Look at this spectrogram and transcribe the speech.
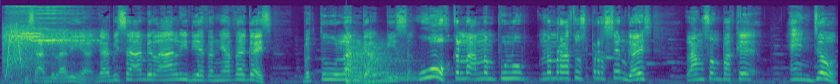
Bisa ambil alih nggak? Nggak bisa ambil alih dia ternyata guys. Betulan nggak bisa. Wow, kena 60 600% guys. Langsung pakai angel.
